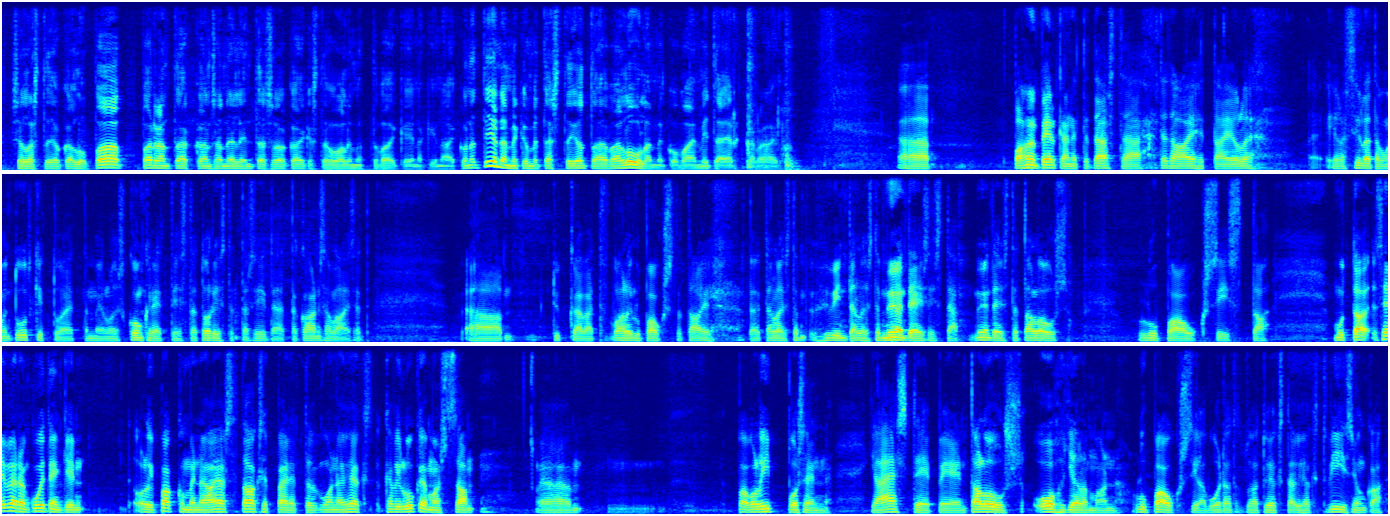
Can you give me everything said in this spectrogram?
sellaista, joka lupaa parantaa kansan elintasoa kaikesta huolimatta vaikeinakin aikoina. Tiedämmekö me tästä jotain vai luulemmeko vai mitä Erkka Railo? Ää, pahoin pelkään, että tästä, tätä aihetta ei ole ei ole sillä tavoin tutkittua, että meillä olisi konkreettista todistetta siitä, että kansalaiset ää, tykkäävät vaalilupauksista tai, tai tällaista, hyvin tällaista myönteisistä, myönteisistä talouslupauksista. Mutta sen verran kuitenkin oli pakko mennä ajassa taaksepäin, että vuonna 9 kävi lukemassa ää, Paavo Lipposen ja SDPn talousohjelman lupauksia vuodelta 1995, jonka,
